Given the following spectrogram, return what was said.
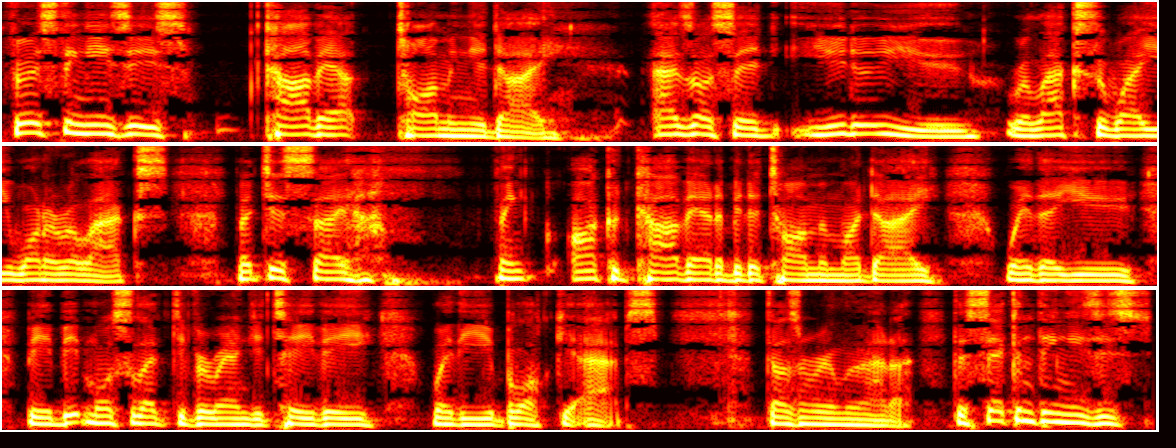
first thing is, is carve out time in your day. As I said, you do you, relax the way you want to relax, but just say, think I could carve out a bit of time in my day, whether you be a bit more selective around your TV, whether you block your apps. Doesn't really matter. The second thing is, is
